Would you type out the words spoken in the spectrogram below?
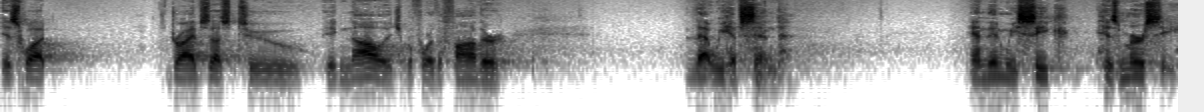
is what drives us to acknowledge before the Father that we have sinned. And then we seek His mercy,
